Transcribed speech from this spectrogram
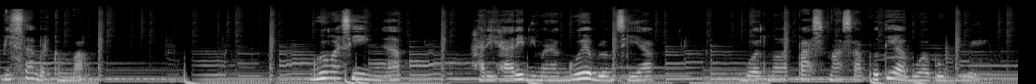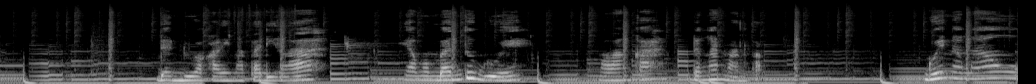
bisa berkembang. Gue masih ingat hari-hari di mana gue belum siap buat melepas masa putih abu-abu gue. Dan dua kalimat tadilah yang membantu gue melangkah dengan mantap. Gue gak mau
